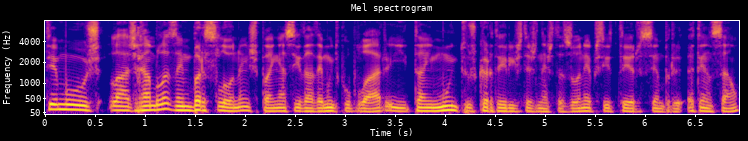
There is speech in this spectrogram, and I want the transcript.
Temos Las Ramblas, em Barcelona, em Espanha. A cidade é muito popular e tem muitos carteiristas nesta zona, é preciso ter sempre atenção.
